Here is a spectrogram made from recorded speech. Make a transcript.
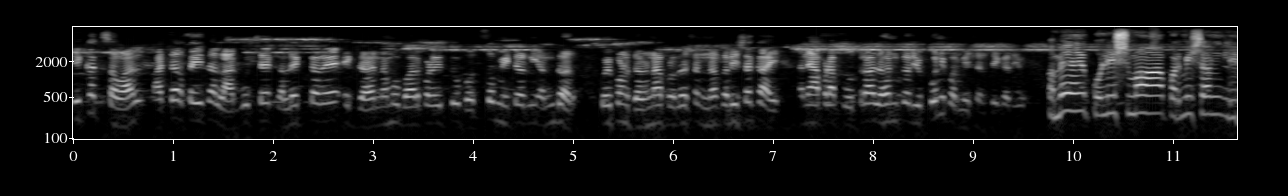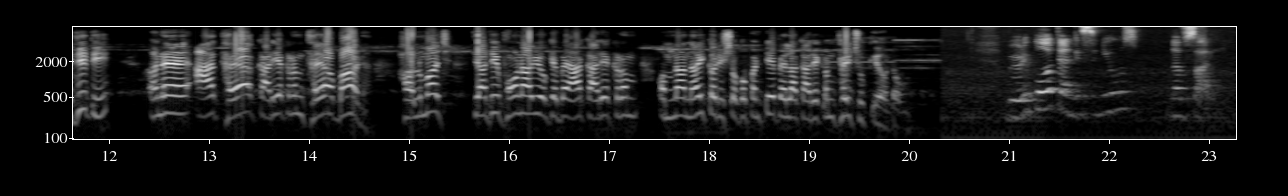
એક જ સવાલ આચારસંહિતા લાગુ છે કલેક્ટરે એક જાહેરનામું બહાર પડ્યું હતું બસો મીટરની અંદર કોઈ પણ ધરણા પ્રદર્શન ન કરી શકાય અને આપણા પોતરા દહન કર્યું કોની પરમિશનથી કર્યું? અમે પોલીસમાં પરમિશન લીધી હતી અને આ થયા કાર્યક્રમ થયા બાદ હાલમાં જ ત્યાંથી ફોન આવ્યો કે ભાઈ આ કાર્યક્રમ હમણાં નહીં કરી શકો પણ તે પહેલાં કાર્યક્રમ થઈ ચૂક્યો હતો. Report NDC news Navsari.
